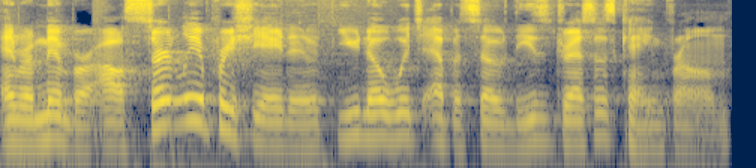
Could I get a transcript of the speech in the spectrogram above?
And remember, I'll certainly appreciate it if you know which episode these dresses came from.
